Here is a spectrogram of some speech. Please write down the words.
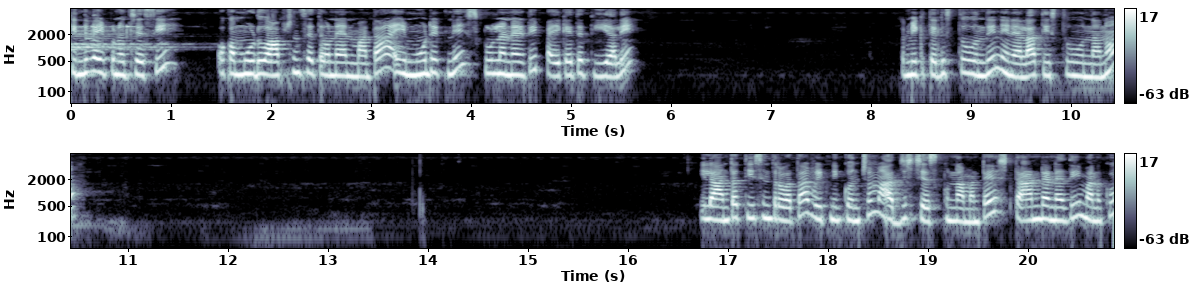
కింది వైపున వచ్చేసి ఒక మూడు ఆప్షన్స్ అయితే ఉన్నాయన్నమాట. ఈ మూడింటిని స్క్రూలు అనేటివి పైకైతే తీయాలి. మీకు తెలుస్తూ ఉంది నేను ఎలా తీస్తూ ఉన్నానో. ఇలా అంతా తీసిన తర్వాత వీటిని కొంచెం అడ్జస్ట్ చేసుకున్నామంటే స్టాండ్ అనేది మనకు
